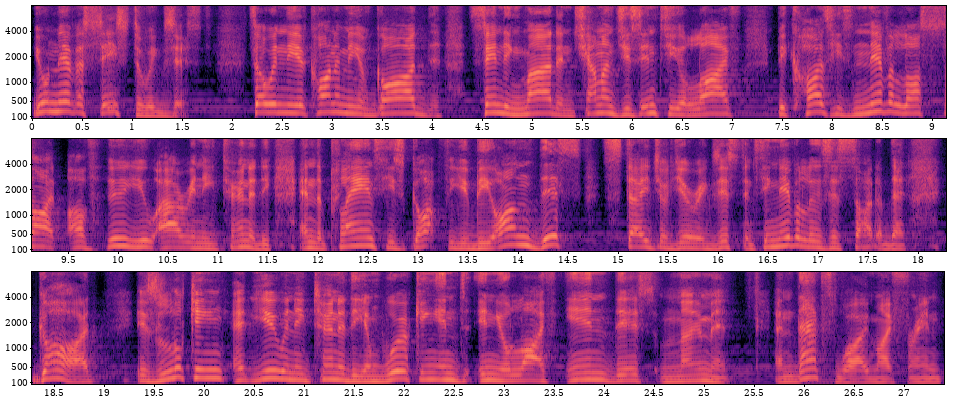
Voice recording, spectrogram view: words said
You'll never cease to exist. So, in the economy of God, sending mud and challenges into your life, because He's never lost sight of who you are in eternity and the plans He's got for you beyond this stage of your existence. He never loses sight of that. God is looking at you in eternity and working in, in your life in this moment. And that's why, my friend,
